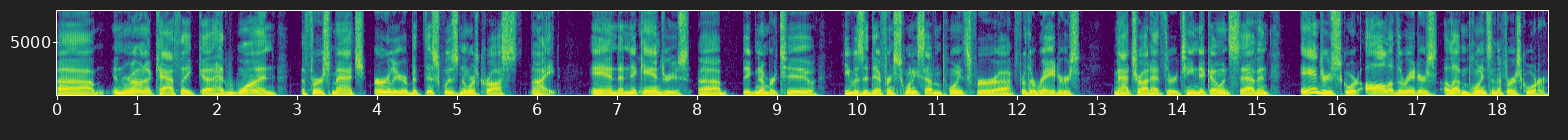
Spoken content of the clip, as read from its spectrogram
Um, and Roanoke Catholic uh, had won the first match earlier, but this was North Cross night. And uh, Nick Andrews, uh, big number two, he was the difference. Twenty-seven points for uh, for the Raiders. Matt Trott had thirteen. Nick Owen seven. Andrews scored all of the Raiders eleven points in the first quarter.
